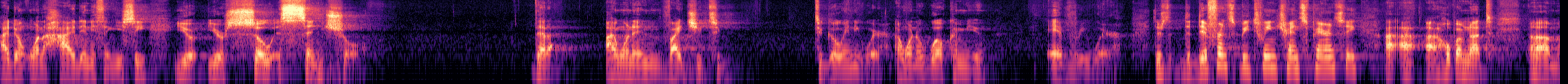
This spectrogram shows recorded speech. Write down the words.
I don't want to hide anything. You see, you're, you're so essential that I, I want to invite you to, to go anywhere. I want to welcome you everywhere. There's the difference between transparency. I, I, I hope I'm not um,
